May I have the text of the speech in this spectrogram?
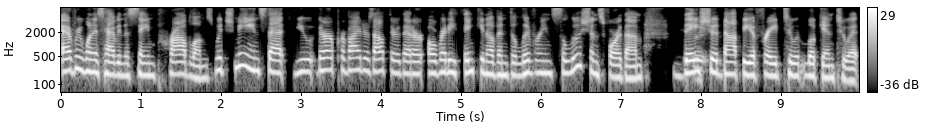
everyone is having the same problems, which means that you there are providers out there that are already thinking of and delivering solutions for them. They great. should not be afraid to look into it.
